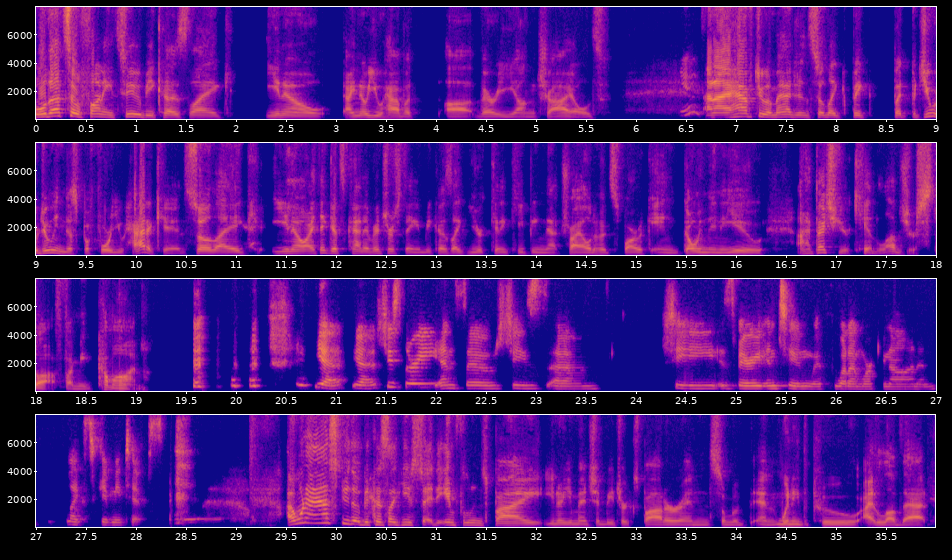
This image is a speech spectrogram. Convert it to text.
Well, that's so funny too, because like, you know, I know you have a, a very young child Yes. And I have to imagine, so like, but but you were doing this before you had a kid, so like, you know, I think it's kind of interesting because like you're kind of keeping that childhood spark and going into you. And I bet you your kid loves your stuff. I mean, come on. yeah, yeah, she's three, and so she's um, she is very in tune with what I'm working on and likes to give me tips. I want to ask you though, because like you said, influenced by you know you mentioned Beatrix Potter and some of and Winnie the Pooh. I love that.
